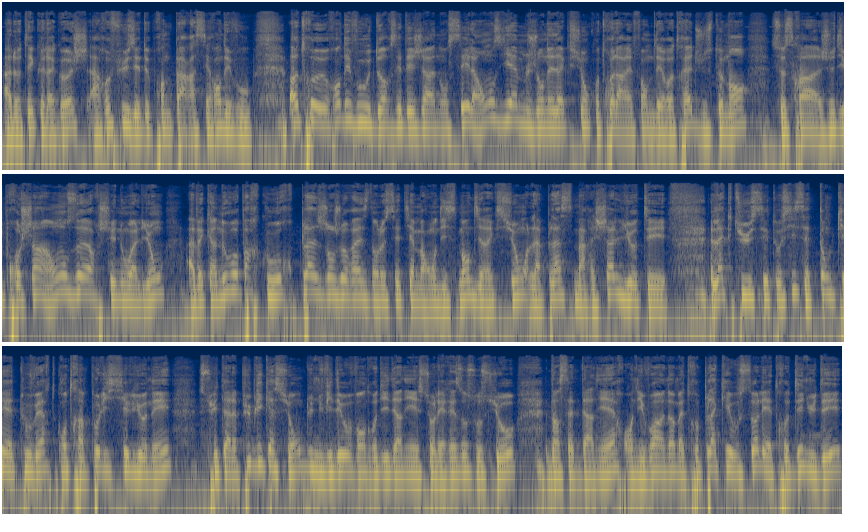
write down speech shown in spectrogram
À noter que la gauche a refusé de prendre part à ces rendez-vous. Autre rendez-vous d'ores et déjà annoncé, la 11e journée d'action contre la réforme des retraites, justement. Ce sera jeudi prochain à 11h chez nous à Lyon avec un nouveau parcours, place Jean Jaurès dans le 7e arrondissement, direction la place Maréchal Lyoté. L'actu, c'est aussi cette enquête ouverte contre un policier lyonnais suite à la publication d'une vidéo vendredi dernier sur les réseaux sociaux. Dans cette dernière, on y voit un homme être plaqué au sol et être dénudé.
